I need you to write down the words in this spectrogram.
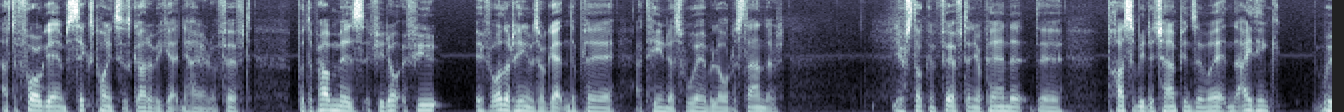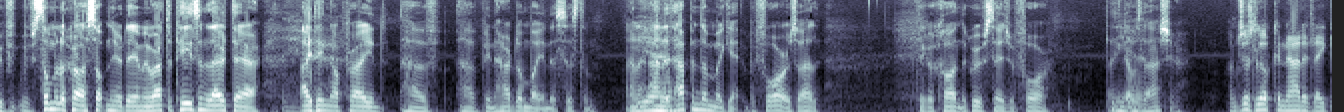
after four games, six points has got to be getting you higher than fifth. But the problem is if you don't, if you if other teams are getting to play a team that's way below the standard, you're stuck in fifth and you're playing the, the possibly the champions in. And I think we've we've stumbled across something here, Damien. We're after teasing it out there. I think our pride have have been hard done by in this system, and Yeah. and it happened to them again before as well. They got caught in the group stage before. I think that was last year. I'm just looking at it like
